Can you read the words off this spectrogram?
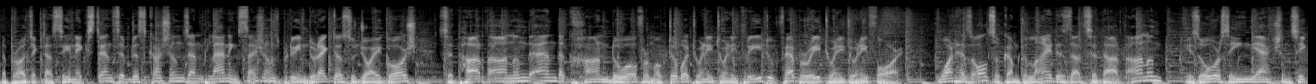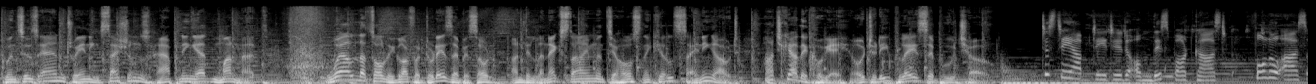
The project has seen extensive discussions and planning sessions between director Sujoy Ghosh, Siddharth Anand, and the Khan duo from October 2023 to February 2024. What has also come to light is that Siddharth Anand is overseeing the action sequences and training sessions happening at Mannat. Well, that's all we got for today's episode. Until the next time, it's your host Nikhil signing out. Aaj kya dekhoge? OTT Play se poocho. To stay updated on this podcast, follow us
